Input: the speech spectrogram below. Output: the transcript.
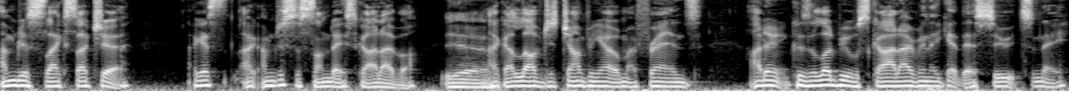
I'm just like such a, I guess like, I'm just a Sunday skydiver. yeah Like I love just jumping out with my friends. I don't because a lot of people skydiving they get their suits and they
